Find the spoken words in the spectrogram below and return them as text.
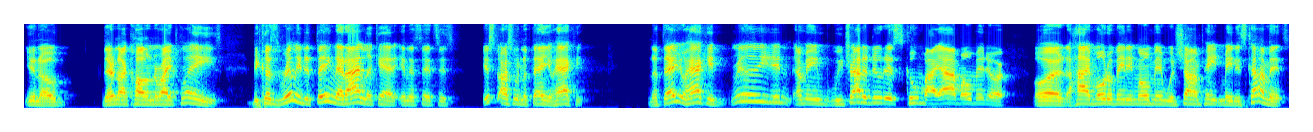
you know, they're not calling the right plays. Because really, the thing that I look at in a sense is it starts with Nathaniel Hackett. Nathaniel Hackett really didn't. I mean, we try to do this kumbaya moment or or the high motivating moment when Sean Payton made his comments.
